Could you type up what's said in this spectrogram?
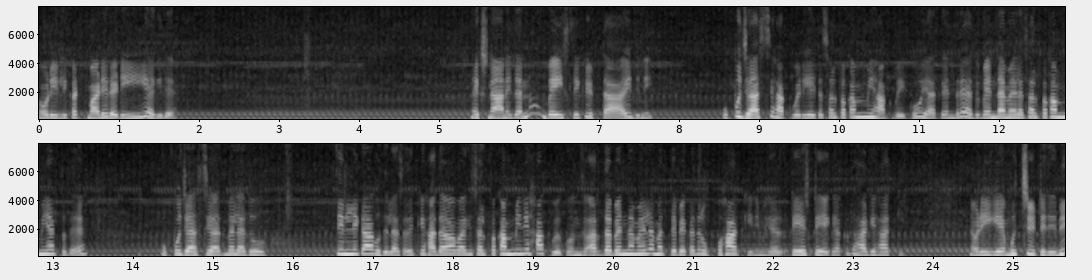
ನೋಡಿ, ಇಲ್ಲಿ ಕಟ್ ಮಾಡಿ ರೆಡಿ ಆಗಿದೆ. ನೆಕ್ಸ್ಟ್ ನಾನು ಇದನ್ನು ಬೇಯಿಸ್ಲಿಕ್ಕೆ ಇಡ್ತಾ ಇದ್ದೀನಿ. ಉಪ್ಪು ಜಾಸ್ತಿ ಹಾಕಬೇಡಿ, ಆಯಿತಾ? ಸ್ವಲ್ಪ ಕಮ್ಮಿ ಹಾಕಬೇಕು. ಯಾಕೆಂದರೆ ಅದು ಬೆಂದ ಮೇಲೆ ಸ್ವಲ್ಪ ಕಮ್ಮಿ ಆಗ್ತದೆ. ಉಪ್ಪು ಜಾಸ್ತಿ ಆದಮೇಲೆ ಅದು ತಿನ್ನಲಿಕ್ಕೆ ಆಗೋದಿಲ್ಲ. ಅದಕ್ಕೆ ಹದವಾಗಿ ಸ್ವಲ್ಪ ಕಮ್ಮಿನೇ ಹಾಕಬೇಕು. ಒಂದು ಅರ್ಧ ಬೆಂದ ಮೇಲೆ ಮತ್ತೆ ಬೇಕಾದರೆ ಉಪ್ಪು ಹಾಕಿ, ನಿಮಗೆ ಟೇಸ್ಟ್ ಹೇಗೆ ಹಾಕೋದು ಹಾಗೆ ಹಾಕಿ. ನೋಡಿ, ಹೀಗೆ ಮುಚ್ಚಿಟ್ಟಿದ್ದೀನಿ.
